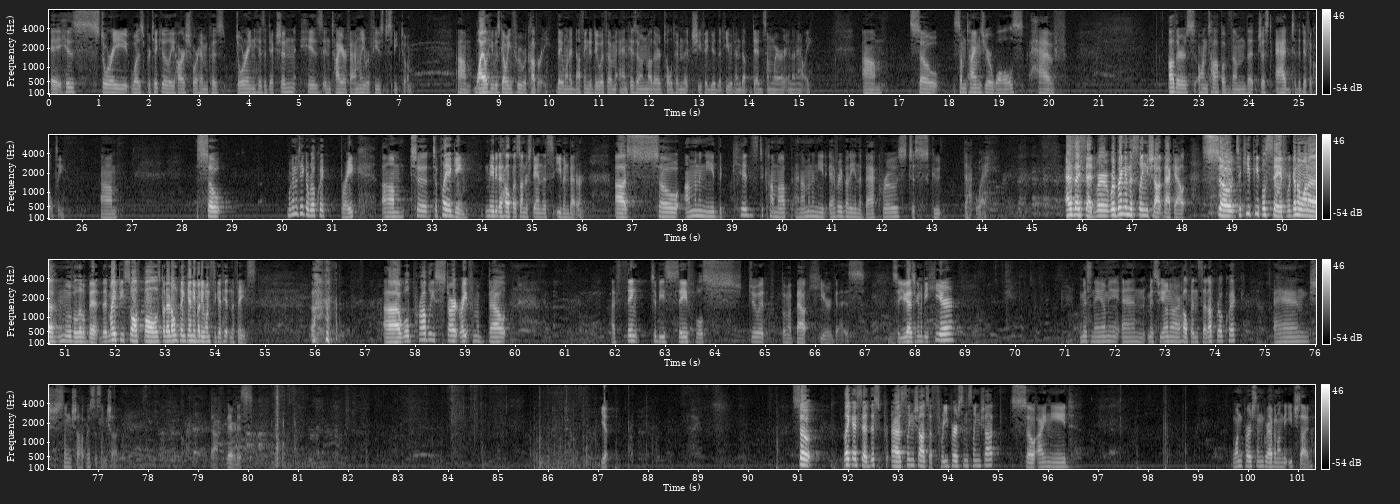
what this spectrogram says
it, his story was particularly harsh for him because during his addiction, his entire family refused to speak to him. Um, while he was going through recovery, they wanted nothing to do with him, and his own mother told him that she figured that he would end up dead somewhere in an alley. Um, so sometimes your walls have others on top of them that just add to the difficulty. Um, so we're going to take a real quick break um, to to play a game, maybe to help us understand this even better. Uh, so I'm going to need the kids to come up, and I'm going to need everybody in the back rows to scoot that way as I said, we're, we're bringing the slingshot back out. So to keep people safe, we're going to want to move a little bit. It might be softballs, but I don't think anybody wants to get hit in the face. uh, we'll probably start right from about. I think to be safe, we'll do it from about here, guys. So you guys are going to be here. Miss Naomi and Miss Fiona are helping set up real quick. And slingshot. Where's the slingshot? Ah, there it is. Yep. So, like I said, this uh, slingshot's a three-person slingshot. So I need one person grabbing onto each side.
